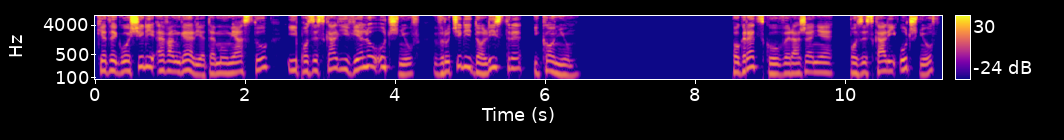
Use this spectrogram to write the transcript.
Kiedy głosili Ewangelię temu miastu i pozyskali wielu uczniów, wrócili do Listry i Konium. Po grecku wyrażenie pozyskali uczniów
